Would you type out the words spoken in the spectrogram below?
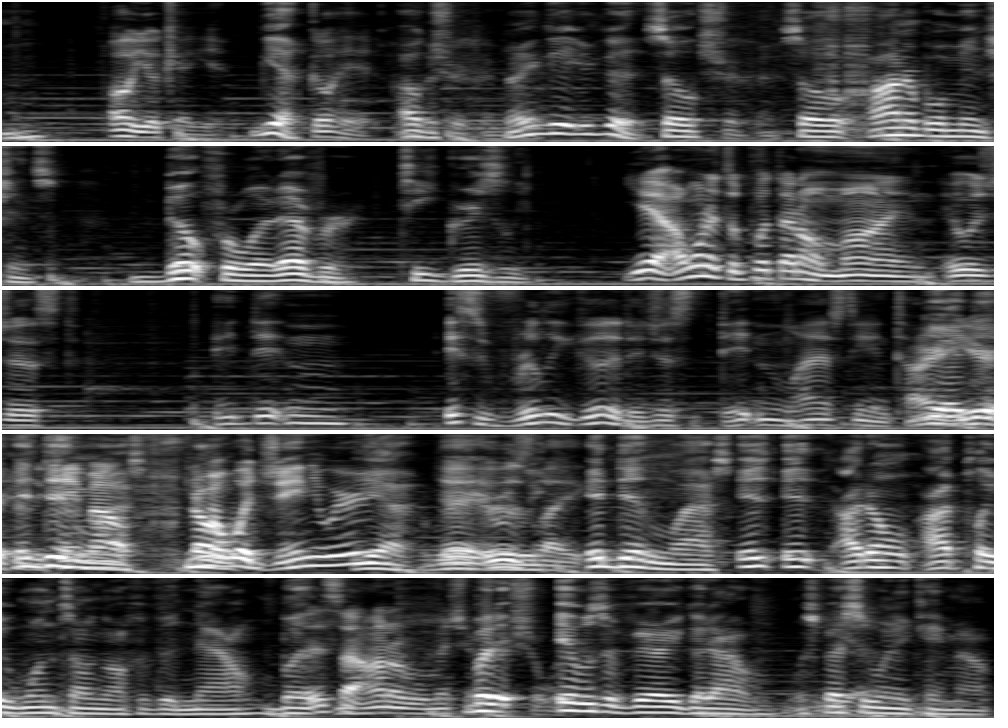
Mm-hmm. Oh, you okay? Yeah. Yeah. Go ahead. Okay. Tripping, no, you're good. You're good. So, Tripping. so honorable mentions. Built for whatever. Tee Grizzley. Yeah, I wanted to put that on mine. It was just, it didn't. It's really good. It just didn't last the entire yeah, year. It, it, it didn't came last. Out, no, out what January? Yeah, yeah. It early. was like it didn't last. It, it. I don't. I play one song off of it now, but it's an honorable mention. But it, sure. it was a very good album, especially yeah. when it came out.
